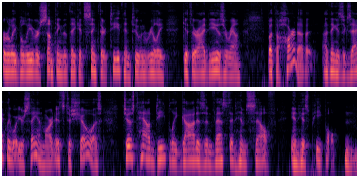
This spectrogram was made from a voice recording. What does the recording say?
early believers something that they could sink their teeth into and really get their ideas around. But the heart of it, I think, is exactly what you're saying, Mart. It's to show us just how deeply God has invested himself in his people hmm.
